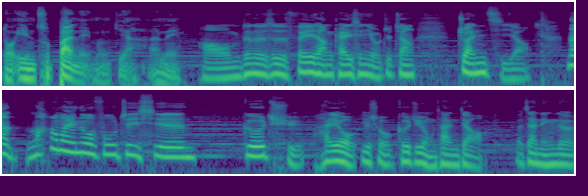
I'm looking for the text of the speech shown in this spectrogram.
录音出版的物件安尼。好，我们真的是非常开心有这张。专辑啊，那拉赫曼诺夫这些歌曲，还有一首歌剧咏叹调，在您的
